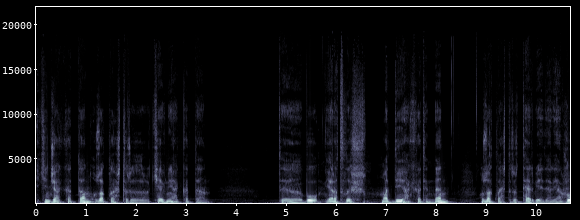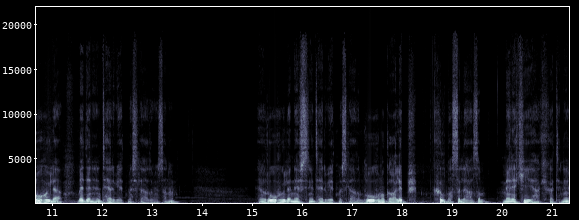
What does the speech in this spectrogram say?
ikinci hakikattan uzaklaştırır. Kevni hakikattan e, bu yaratılış maddi hakikatinden uzaklaştırır, terbiye eder. Yani ruhuyla bedenini terbiye etmesi lazım insanın. E, ruhuyla nefsini terbiye etmesi lazım. Ruhunu galip kılması lazım. Meleki hakikatini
